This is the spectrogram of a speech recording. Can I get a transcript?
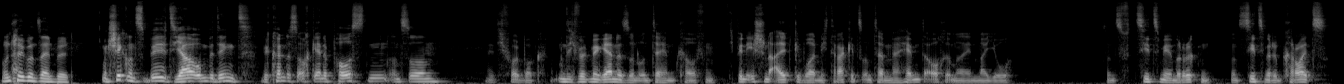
Und schick uns ein Bild. Und schick uns ein Bild, ja, unbedingt. Wir können das auch gerne posten und so. Hätte ich voll Bock. Und ich würde mir gerne so ein Unterhemd kaufen. Ich bin eh schon alt geworden. Ich trage jetzt unter dem Hemd auch immer ein Maillot. Sonst zieht es mir im Rücken. Sonst zieht es mir im Kreuz.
